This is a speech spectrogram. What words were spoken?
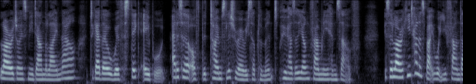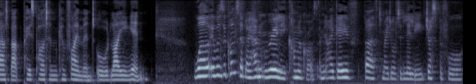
Lara joins me down the line now, together with Stig Abell, editor of the Times Literary Supplement, who has a young family himself. So, Lara, can you tell us about what you found out about postpartum confinement or lying in? Well, it was a concept I hadn't really come across. I mean, I gave birth to my daughter Lily just before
